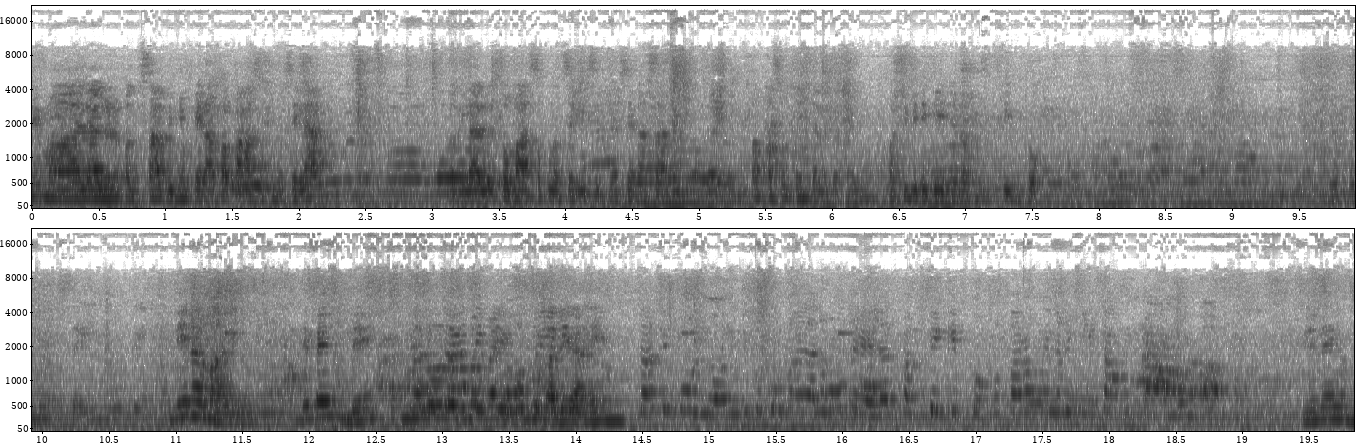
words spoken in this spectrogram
yung mga, lalo na pag sabi nyo pinapapasok nyo sila, pag lalo pumasok lang sa isip niya sinasabi nyo gano'n, papasukin talaga kayo. Kasi binigay nyo ng feedback. Hindi naman. Depende. Kung nalulod man kayo, huwag mo galiyahin. Dati po no, hindi ko po maalala kung kailan. Pag pikit ko po, parang may nakikita akong kakamukha. Yun na yun.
